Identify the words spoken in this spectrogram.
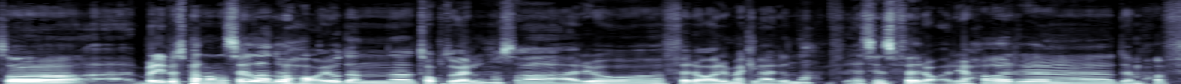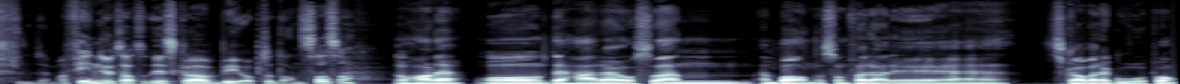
Så eh, blir det spennende å se, da. Du har jo den eh, toppduellen, og så er det jo Ferrari-McLaren, da. Jeg syns Ferrari har, de, dem har f- har funnet ut at de skal by opp til dans, altså. De har det, og det her er jo også en, en bane som Ferrari skal være gode på.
